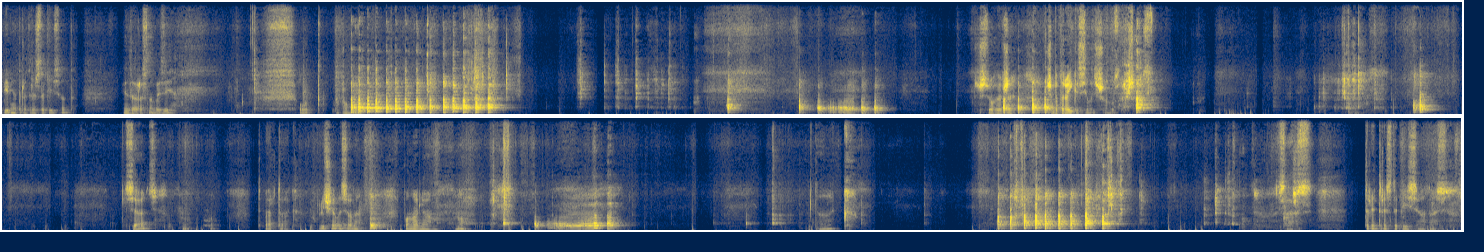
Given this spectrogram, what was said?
Півня 350. Він зараз на вазі. От, попробую. Що ви вже? Що батарейка сіла, чи що? Ну, зараз. Сядь. Тепер так. Включилась, але по нулям. Ну. Так. Зараз. 3,350 ось.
